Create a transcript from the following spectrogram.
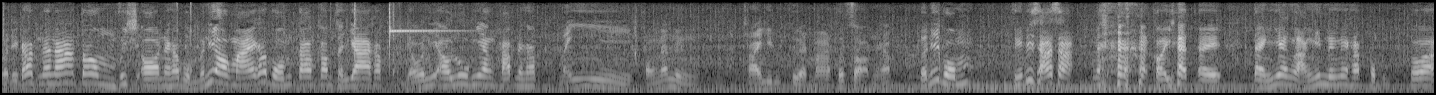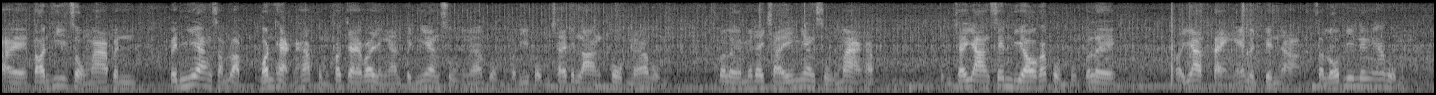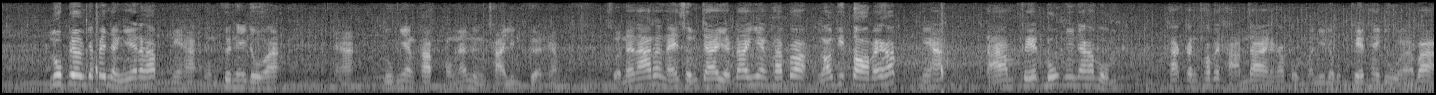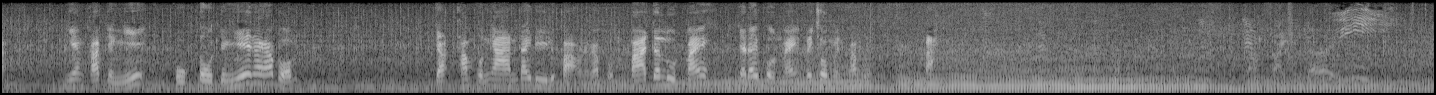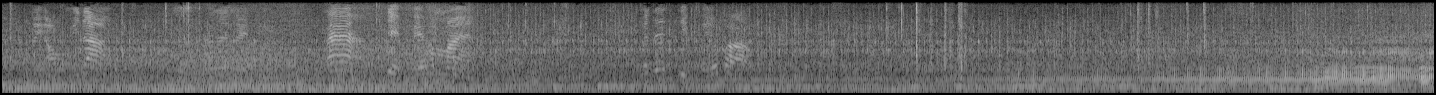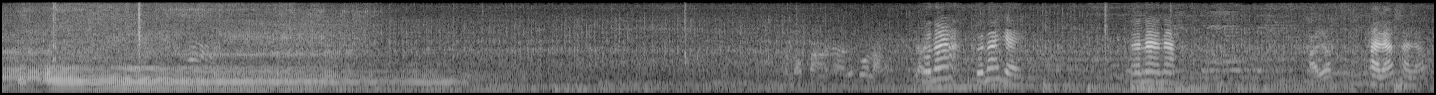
สวัสดีครับนานาต้มฟิชออนนะครับผมวันนี้ออกหมายครับผมตามคำสัญญาครับเดี๋ยววันนี้เอาลูกเงี้ยงพับนะครับนี่ของนั่นหนึ่งชายริมเขื่อนมาทดสอบนะครับ ตอนนี้ผมถือพิสาสะนะขออนุญาตไอแต่งเงี้ยงหลังนิดนึงนะครับผมเพราะว่าไอตอนที่ส่งมาเป็นเป็นเงี้ยงสำหรับบอลแท็กนะครับ ผมเข้าใจว่าอย่างนั้นเป็นเงี้ยงสูงนะครับผมพอดีผมใช้เป็นรางกลมนะครับผมก็เลยไม่ได้ใช้เงี้ยงสูงมากครับ ผมใช้ยางเส้นเดียวครับ ผมผมก็เลยขออนุญาตแต่งให้มันเป็นอ่าสโลปนิดนึงนะครับผม รูปเดิมจะเป็นอย่างนี้นะครับนี่ฮะผมขึ้นให้ดูฮะนะฮะรูปเงี้ยงพับของหน้าหนึ่งชายริมเขื่อนครับ ส่วนนานาท่านไหนสนใจอยากได้เงี้ยงพับก็ลองติดต่อไปครับนี่ฮะตาม Facebook นี่นะครับผมทักกันเข้าไปถามได้นะครับผมวันนี้เดี๋ยวผมเทสให้ดูนะครับว่าเงี้ยงพับอย่างนี้ผูกตูดอย่างนี้นะครับผม จะทำผลงานได้ดีหรือเปล่านะครับผมปลาจะหลุดไหมจะได้ผลไหมไปชมกันครับผมไปใส่กันเลย ไม่เอาไม่ได้แม่เจ็บไปทำไม ไม่ได้เจ็บไหมเปล่า เราปลาหน้าหรือตัวหลังใหญ่ ตัวหน้าตัวหน้าใหญ่น่าน่าน่า ถ่ายยังถ่ายแล้วถ่ายแล้ว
